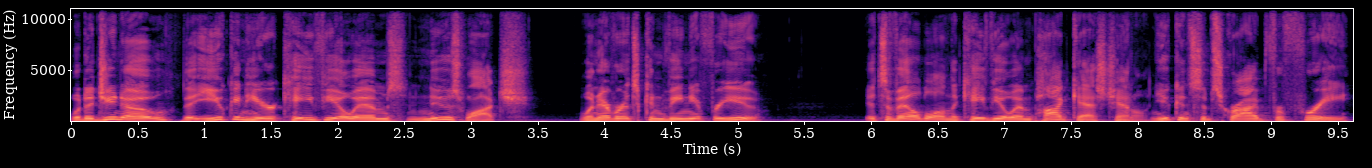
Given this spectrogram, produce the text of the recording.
Well, did you know that you can hear KVOM's Newswatch whenever it's convenient for you? It's available on the KVOM podcast channel. You can subscribe for free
